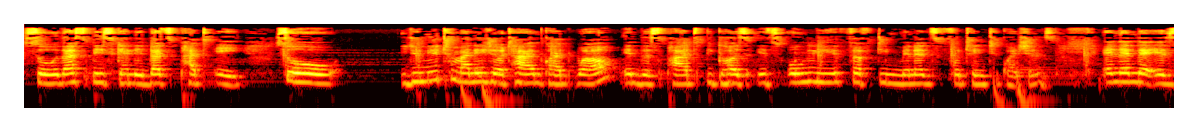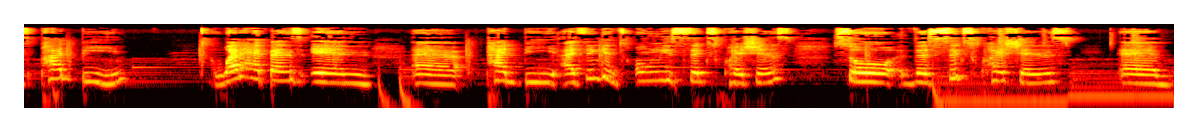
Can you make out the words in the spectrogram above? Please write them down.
so that's basically that's part a. So you need to manage your time quite well in this part because it's only 15 minutes for 20 questions and then there is part b. What happens in uh, part b? I think it's only six questions. So the six questions um,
